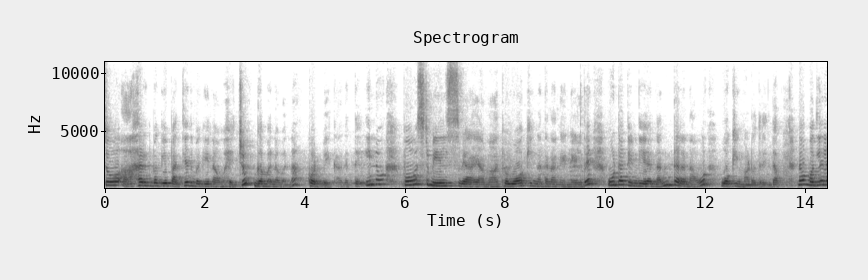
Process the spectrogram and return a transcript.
ಸೊ, ಆಹಾರದ ಬಗ್ಗೆ, ಪಥ್ಯದ ಬಗ್ಗೆ ನಾವು ಹೆಚ್ಚು ಗಮನವನ್ನು ಕೊಡಬೇಕಾಗತ್ತೆ. ಇನ್ನು ಪೋಸ್ಟ್ ಮೀಲ್ಸ್ ವ್ಯಾಯಾಮ ಅಥವಾ ವಾಕಿಂಗ್ ಅಂತ ನಾನು ಏನು ಹೇಳಿದೆ, ಊಟ, ತಿಂಡಿಯ ನಂತರ ನಾವು ವಾಕಿಂಗ್ ಮಾಡೋದ್ರಿಂದ. ನಾವು ಮೊದಲೆಲ್ಲ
